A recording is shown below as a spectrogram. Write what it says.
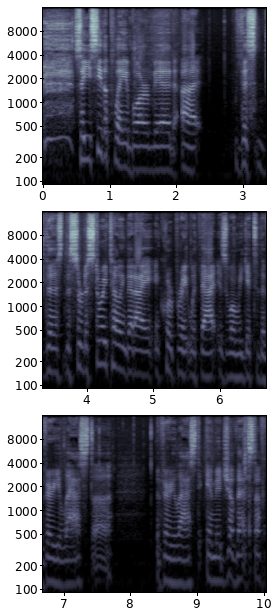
So you see the play bar, man. Uh, this the the sort of storytelling that I incorporate with that is when we get to the very last uh, the very last image of that stuff.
